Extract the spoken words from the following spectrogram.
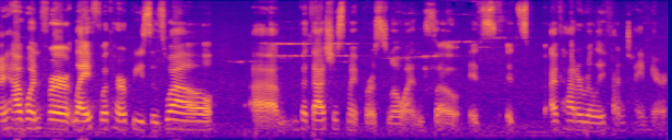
I have one for life with herpes as well, um, but that's just my personal one. So it's it's I've had a really fun time here.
